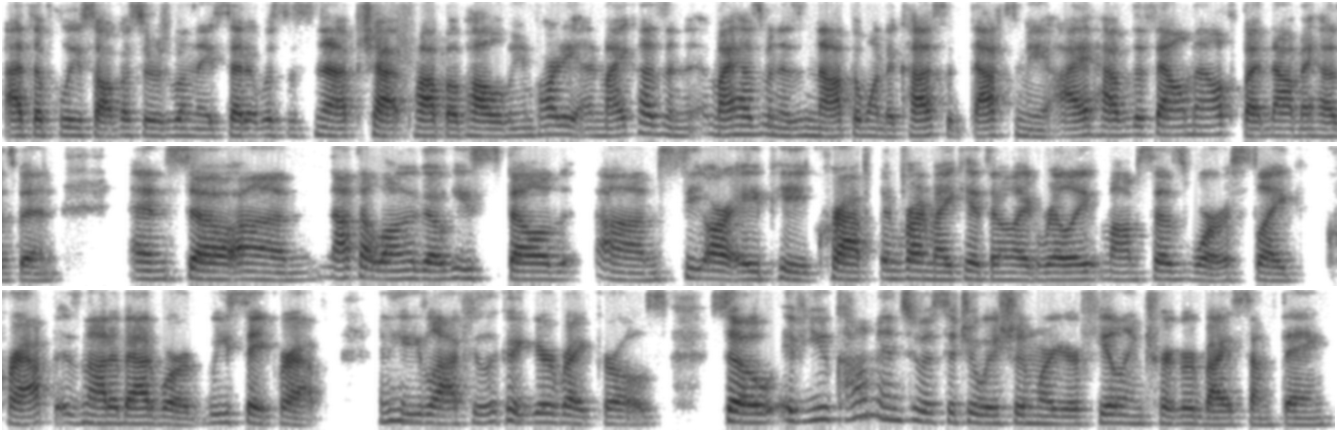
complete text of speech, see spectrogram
at the police officers when they said it was the Snapchat pop up Halloween party. And my cousin, my husband is not the one to cuss. That's me. I have the foul mouth, but not my husband. And so, um, not that long ago, he spelled um, C R A P crap in front of my kids. And I'm like, really? Mom says worse. Like, crap is not a bad word. We say crap. And he laughed. He's like, You're right, girls. So if you come into a situation where you're feeling triggered by something,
